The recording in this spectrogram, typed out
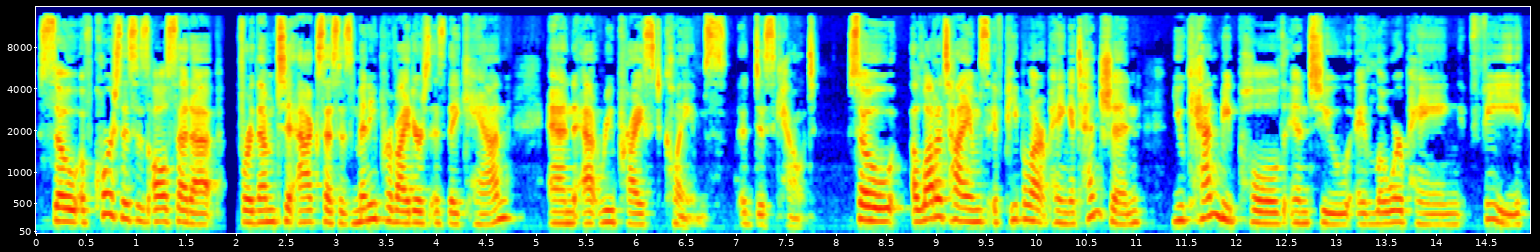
So, of course, this is all set up for them to access as many providers as they can and at repriced claims, a discount. So, a lot of times, if people aren't paying attention, you can be pulled into a lower paying fee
